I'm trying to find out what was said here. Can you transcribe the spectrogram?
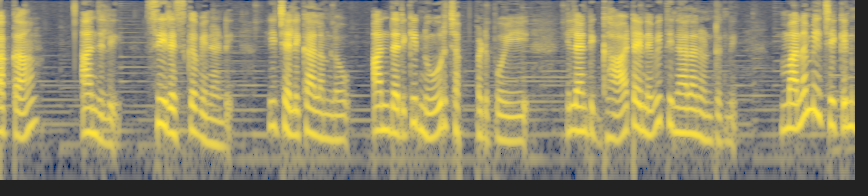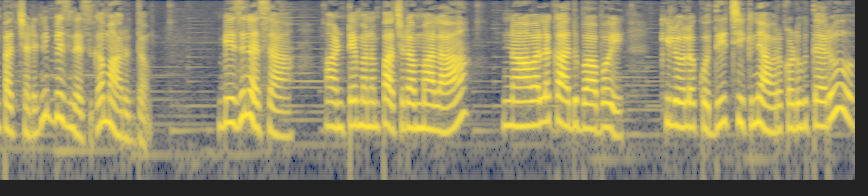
అక్క అంజలి సీరియస్గా వినండి. ఈ చలికాలంలో అందరికీ నోరు చప్పడిపోయి ఇలాంటి ఘాటైనవి తినాలని ఉంటుంది. మనం ఈ చికెన్ పచ్చడిని బిజినెస్గా మారుద్దాం. బిజినెసా? అంటే మనం పచ్చడమ్మాలా? నా వల్ల కాదు బాబోయ్. కిలోల కొద్దీ చికెన్ ఎవరు కడుగుతారు?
